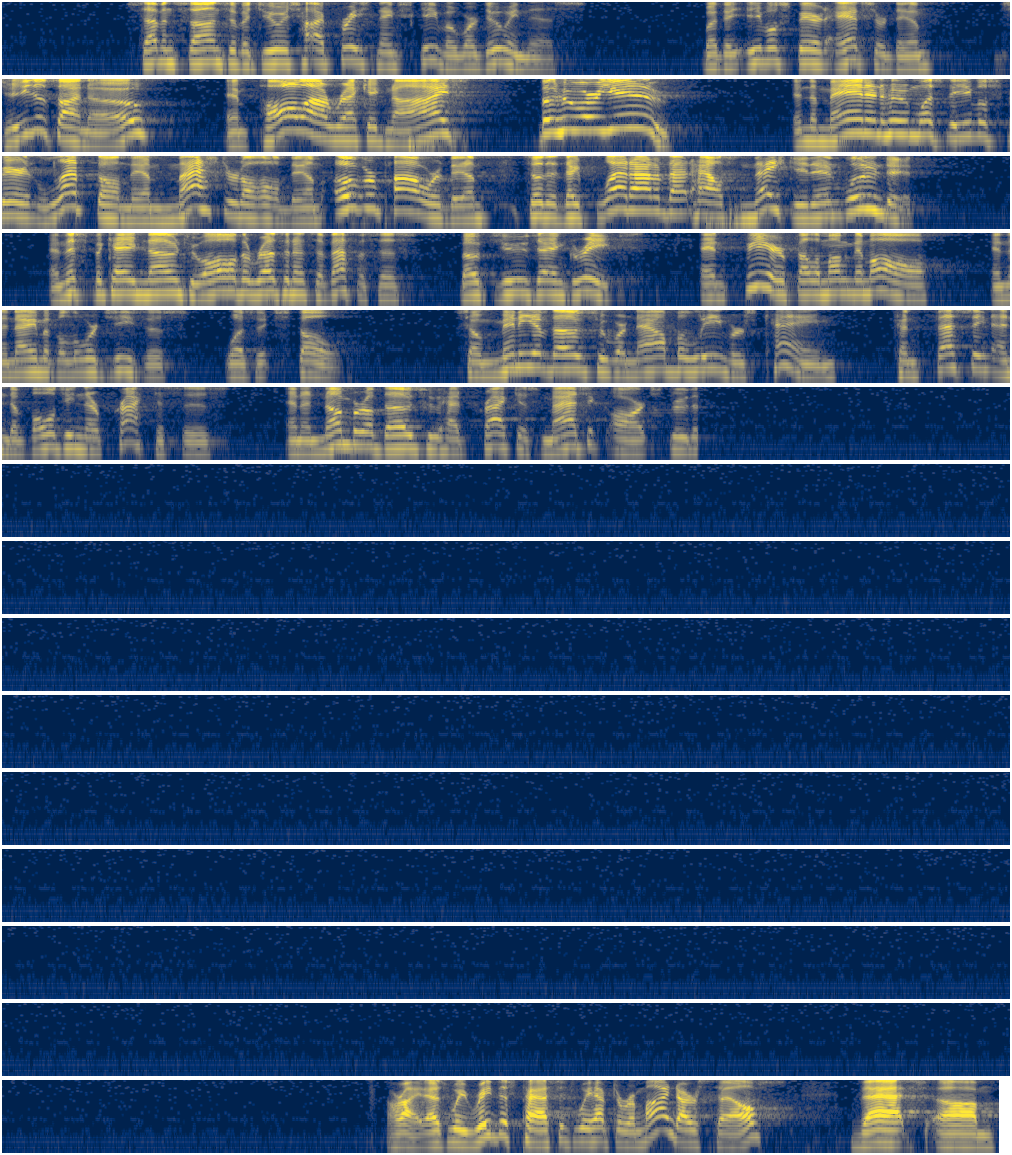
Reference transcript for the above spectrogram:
Seven sons of a Jewish high priest named Sceva were doing this. But the evil spirit answered them, Jesus I know, and Paul I recognize, but who are you? And the man in whom was the evil spirit leapt on them, mastered all of them, overpowered them, so that they fled out of that house naked and wounded. And this became known to all the residents of Ephesus both Jews and Greeks, and fear fell among them all, and the name of the Lord Jesus was extolled. So many of those who were now believers came, confessing and divulging their practices, and a number of those who had practiced magic arts through the All right, as we read this passage, we have to remind ourselves that um,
